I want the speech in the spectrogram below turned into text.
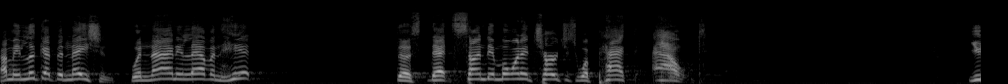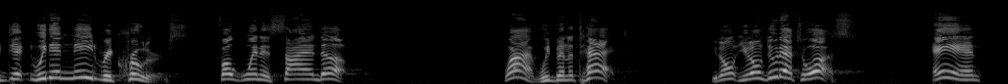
I mean, look at the nation. When 9 11 hit, the, that Sunday morning, churches were packed out. You did, we didn't need recruiters. Folk went and signed up. Why? We've been attacked. You don't, you don't do that to us. And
